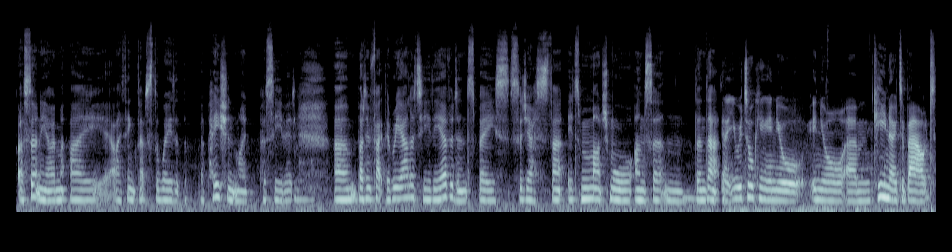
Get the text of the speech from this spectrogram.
Uh, certainly, I'm, i I think that's the way that the, a patient might perceive it. Mm. Um, but in fact, the reality, the evidence base suggests that it's much more uncertain than that. You were talking in your in your um, keynote about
